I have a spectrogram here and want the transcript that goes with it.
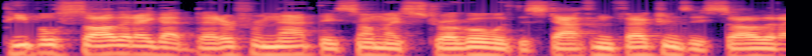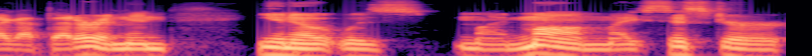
people saw that I got better from that. They saw my struggle with the staph infections. They saw that I got better. And then, you know, it was my mom, my sister,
